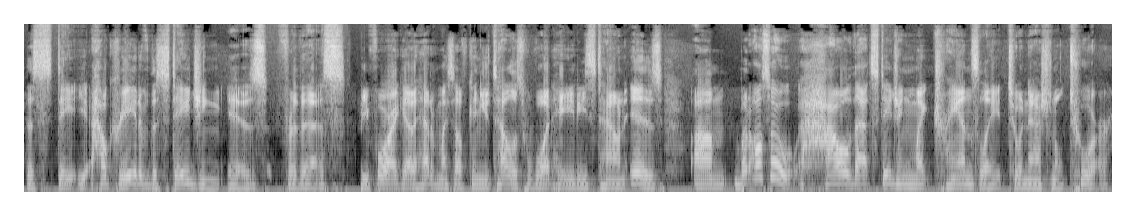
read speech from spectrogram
the sta- how creative the staging is for this. Before I get ahead of myself, can you tell us what Hadestown is, um, but also how that staging might translate to a national tour?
